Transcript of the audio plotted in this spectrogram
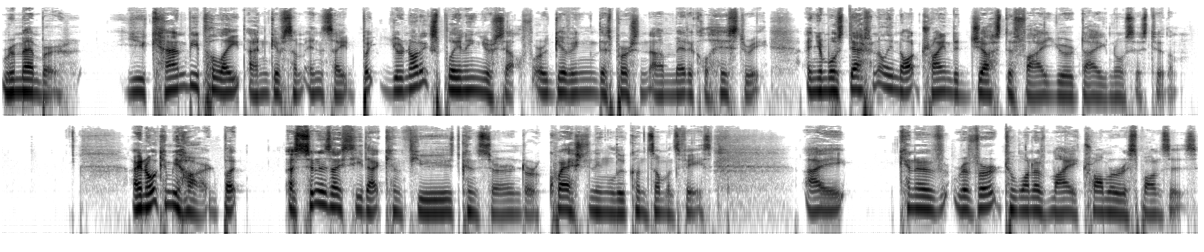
remember, you can be polite and give some insight, but you're not explaining yourself or giving this person a medical history. And you're most definitely not trying to justify your diagnosis to them. I know it can be hard, but as soon as I see that confused, concerned, or questioning look on someone's face, I kind of revert to one of my trauma responses,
